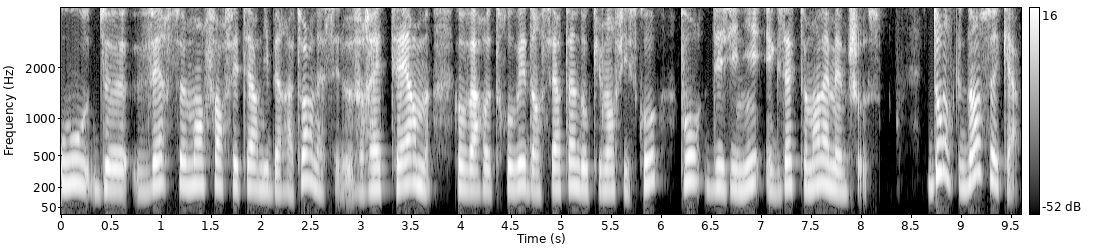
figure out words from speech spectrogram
ou de versement forfaitaire libératoire, là c'est le vrai terme qu'on va retrouver dans certains documents fiscaux pour désigner exactement la même chose. Donc dans ce cas,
